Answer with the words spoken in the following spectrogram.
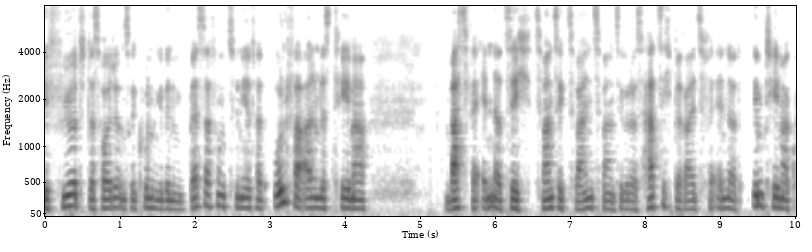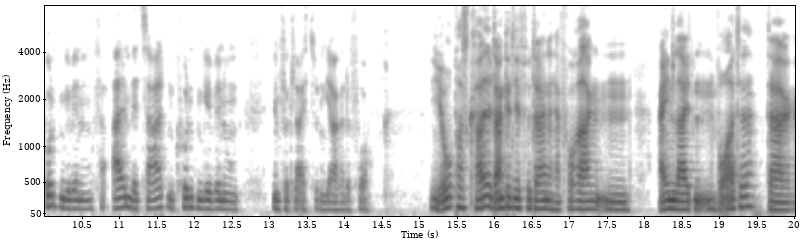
geführt, dass heute unsere Kundengewinnung besser funktioniert hat? Und vor allem das Thema, was verändert sich 2022 oder es hat sich bereits verändert im Thema Kundengewinnung, vor allem bezahlten Kundengewinnung im Vergleich zu den Jahren davor? Jo, Pascal, danke dir für deine hervorragenden einleitenden Worte. Da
